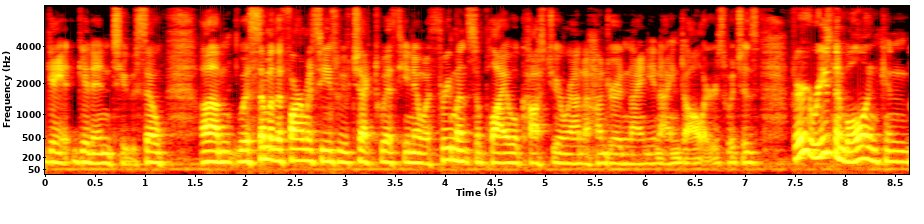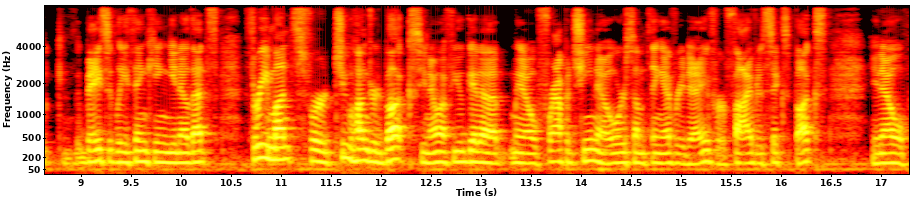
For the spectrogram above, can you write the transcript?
get, get into. So um, with some of the pharmacies we've checked with, you know, a three month supply will cost you around $199, which is very reasonable and can basically thinking, you know, that's three months for 200 bucks. You know, if you get a, you know, Frappuccino or something every day for five to six bucks, you know,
